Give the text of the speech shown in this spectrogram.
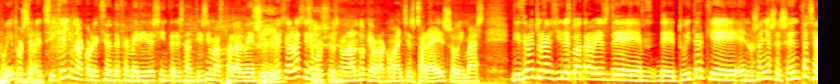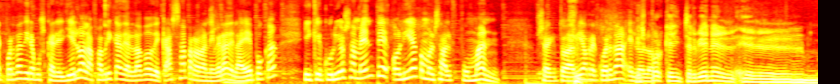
no Oye, pues eh, sí que hay una colección de efemérides interesantísimas para el 23. Sí, ya las iremos sí, sí. desgranando, que habrá comanches para eso y más. Dice Ventura Gileto a través de, de Twitter que en los años 60 se acuerda de ir a buscar el hielo a la fábrica de al lado de casa para la nevera de la época y que curiosamente olía como el salfumán. O sea, que todavía recuerda el Es olor. porque interviene el... El,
